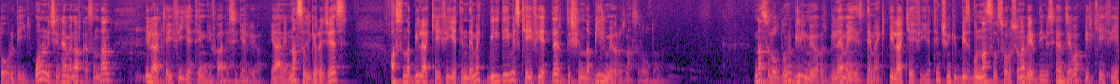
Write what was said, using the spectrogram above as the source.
doğru değil. Onun için hemen arkasından bila keyfiyetin ifadesi geliyor. Yani nasıl göreceğiz? Aslında bila keyfiyetin demek bildiğimiz keyfiyetler dışında bilmiyoruz nasıl olduğunu. Nasıl olduğunu bilmiyoruz, bilemeyiz demek bila keyfiyetin. Çünkü biz bu nasıl sorusuna verdiğimiz her cevap bir keyfiyet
